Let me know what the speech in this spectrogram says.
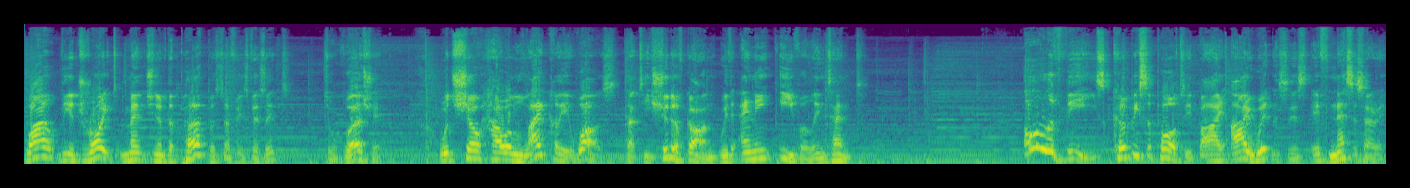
while the adroit mention of the purpose of his visit, to worship, would show how unlikely it was that he should have gone with any evil intent. These could be supported by eyewitnesses if necessary.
